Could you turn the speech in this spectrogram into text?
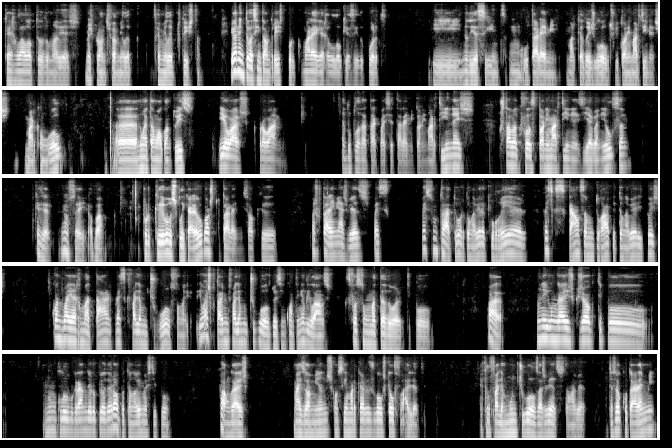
quer revelar logo tudo de uma vez. Mas pronto, família, família portista. Eu nem estou assim tão triste porque o Marega revelou que ia sair do Porto e no dia seguinte o Taremi marca dois golos e o Tony Martinez marca um golo. Uh, não é tão mal quanto isso. E eu acho que para o ano a dupla de ataque vai ser Taremi e Tony Martinez. Gostava que fosse Tony Martinez e Evan Nilsson. Quer dizer, não sei. Opa, porque vou explicar. Eu gosto do Taremi, só que. Mas o Taremi às vezes parece, parece um trator. Estão a ver a correr. Parece que se cansa muito rápido. Estão a ver e depois quando vai arrematar, parece que falha muitos gols. Eu acho que o Taremi falha muitos gols de vez em quando. Tem ali lances que se fosse um matador, tipo, pá, não digo um gajo que jogue tipo num clube grande europeu da Europa, estão a ver? Mas tipo, pá, um gajo mais ou menos conseguia marcar os gols que ele falha. Tipo, é que ele falha muitos gols às vezes, estão a ver? Então, se eu o Taremi,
